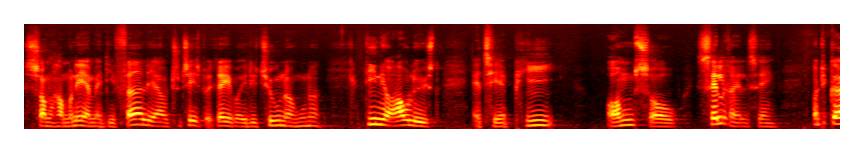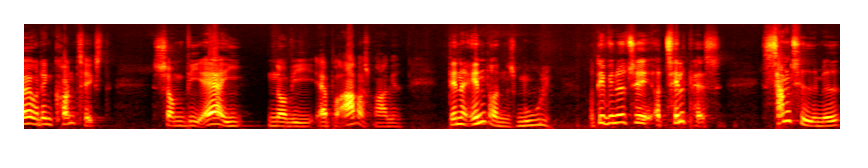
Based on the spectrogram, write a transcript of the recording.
som harmonerer med de faderlige autoritetsbegreber i det 20. århundrede. De er jo afløst af terapi, omsorg, selvrealisering. Og det gør jo den kontekst, som vi er i, når vi er på arbejdsmarkedet, den er ændret en smule. Og det er vi nødt til at tilpasse, samtidig med,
